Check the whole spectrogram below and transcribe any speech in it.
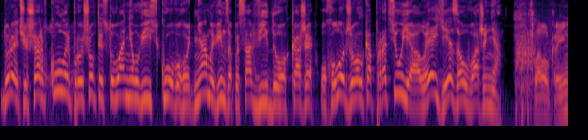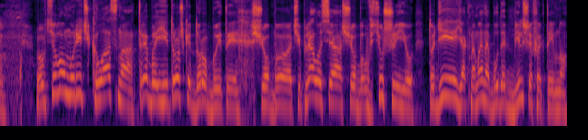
До речі, шарф кулер пройшов тестування у військового днями. Він записав відео. каже, охолоджувалка працює, але є зауваження. Слава Україні! В цілому річ класна. Треба її трошки доробити, щоб е, чіплялося, щоб всю шию. Тоді, як на мене, буде більш ефективно.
